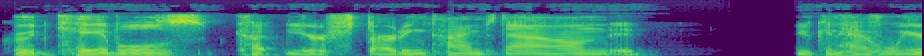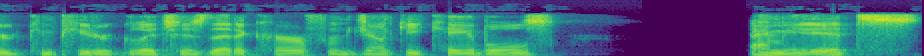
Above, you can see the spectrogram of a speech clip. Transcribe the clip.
good cables cut your starting times down. It you can have weird computer glitches that occur from junky cables. I mean, it's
